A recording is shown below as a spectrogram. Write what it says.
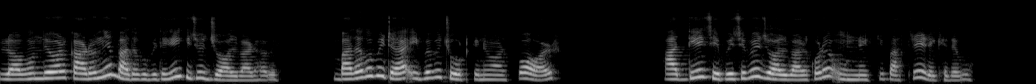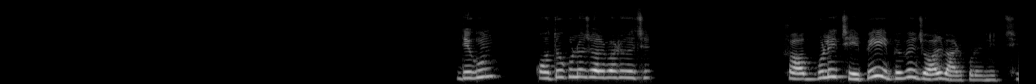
লবণ দেওয়ার কারণে বাঁধাকপি থেকে কিছু জল বার হবে। বাঁধাকপিটা এইভাবে চটকে নেওয়ার পর হাত দিয়ে চেপে চেপে জল বার করে অন্য একটি পাত্রে রেখে দেব। দেখুন কতগুলো জল বার হয়েছে। সবগুলি চেপে এভাবে জল বার করে নিচ্ছি।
